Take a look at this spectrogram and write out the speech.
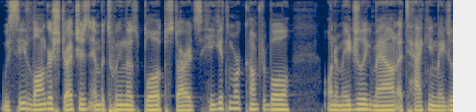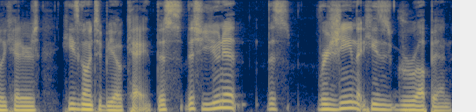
we see longer stretches in between those blow up starts. He gets more comfortable on a major league mound attacking major league hitters. He's going to be okay. This this unit, this regime that he's grew up in.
